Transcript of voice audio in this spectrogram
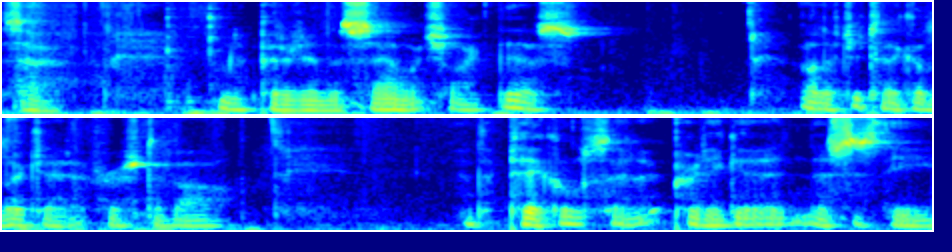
So I'm going to put it in the sandwich like this. I'll let you take a look at it first of all. The pickles, they look pretty good. This is the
